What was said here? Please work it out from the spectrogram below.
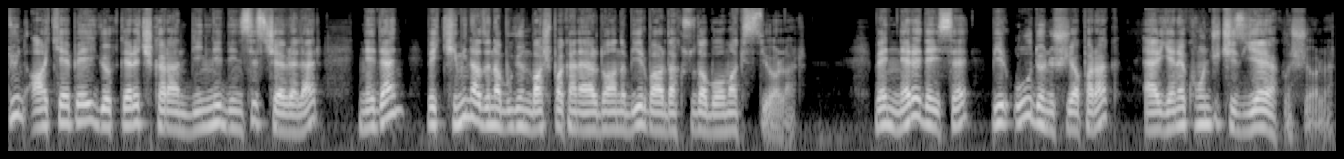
dün AKP'yi göklere çıkaran dinli dinsiz çevreler neden ve kimin adına bugün Başbakan Erdoğan'ı bir bardak suda boğmak istiyorlar? Ve neredeyse bir U dönüşü yaparak Ergenekoncu çizgiye yaklaşıyorlar.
